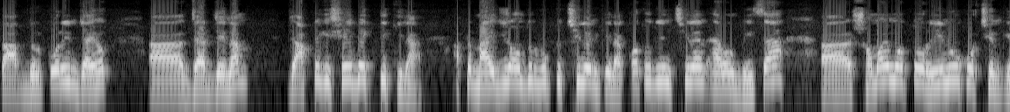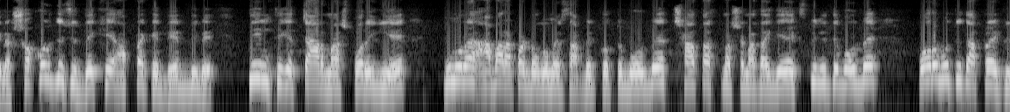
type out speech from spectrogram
বা আব্দুল করিম, যাই হোক যার যে নাম, যে আপনি কি সেই ব্যক্তি কিনা, আপনি মাইজির অন্তর্ভুক্ত ছিলেন কিনা, কতদিন ছিলেন এবং ভিসা সময় মতো রিনিউ করছেন কিনা, সকল কিছু দেখে আপনাকে ডেট দিবে। তিন থেকে চার মাস পরে গিয়ে পুনরায় আবার আপনার ডকুমেন্ট সাবমিট করতে বলবে, সাত আট মাসের মাথায় গিয়ে এক্সপি নিতে বলবে পরবর্তীতে আপনার একটি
